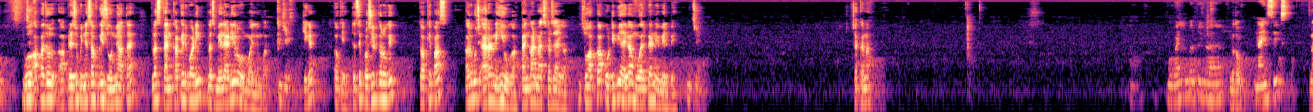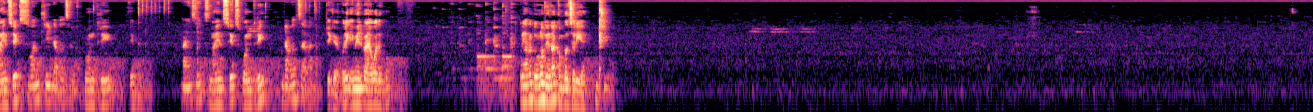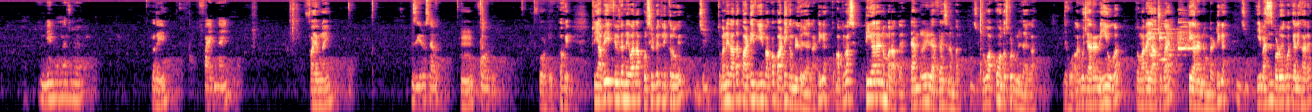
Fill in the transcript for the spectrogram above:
वो आपका जो प्लेस ऑफ़ बिज़नेस है वो किस जोन में आता है? प्लस पैन कार्ड के रिकॉर्डिंग प्लस मेल आईडी और मोबाइल नंबर ठीक है? ओके तो इसे प्रोसीड करोगे तो आपके पास अगर कुछ एरर नहीं होगा पैन कार्ड मैच कर जाएगा तो आपका ओटीपी आएगा मोबाइल पे एंड ईमेल पे। चेक करना। मोबाइल नंबर पे जो है बताओ। Nine six nine six one three double seven. One three एक minute. Nine six nine six one three. Double seven. ठीक है और एक ईमेल पे आया होगा देखो। और यहाँ पे दोनों देना कंपलसरी है। जी। ईमेल वाला जो है बताइए। Five nine five nine zero seven four two four two okay तो यहाँ पे फिल करने के बाद आप प्रोसीड पे क्लिक करोगे। जी। तो मैंने कहा था पार्टी ये आपका पार्टी कंप्लीट हो जाएगा ठीक है? तो आपके पास टी आर आई नंबर आता है टेम्प्रेरी रेफरेंस नंबर तो वो आपको ऑन द स्पॉट मिल जाएगा। देखो अगर कुछ एरर नहीं होगा तो हमारा ये आ चुका है टी आर आई नंबर ठीक है? ये मैसेज पढ़ो एक बार क्या लिखा रहा है?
